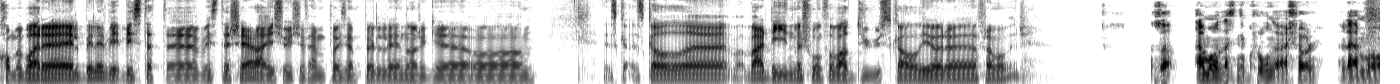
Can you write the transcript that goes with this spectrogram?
kommer bare elbiler? Hvis, dette, hvis det skjer da i 2025 f.eks. i Norge, og skal, skal, uh, Hva er din versjon for hva du skal gjøre framover? Altså, jeg må nesten klone meg sjøl, eller jeg må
